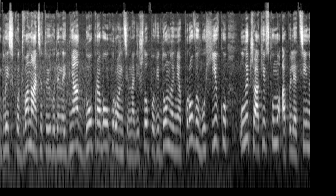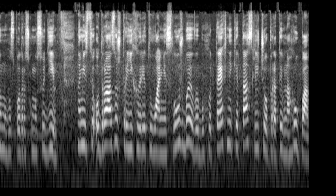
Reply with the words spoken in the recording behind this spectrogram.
близько 12-ї години дня до правоохоронців надійшло повідомлення про вибухівку у Личаківському апеляційному господарському суді. На місце одразу ж приїхали рятувальні служби, вибухотехніки та слідчо-оперативна група.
